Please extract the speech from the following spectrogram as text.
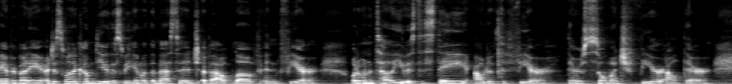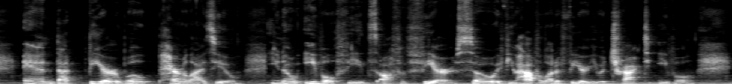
Hey, everybody. I just want to come to you this weekend with a message about love and fear. What I want to tell you is to stay out of the fear. There's so much fear out there, and that fear will paralyze you. You know, evil feeds off of fear. So if you have a lot of fear, you attract evil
